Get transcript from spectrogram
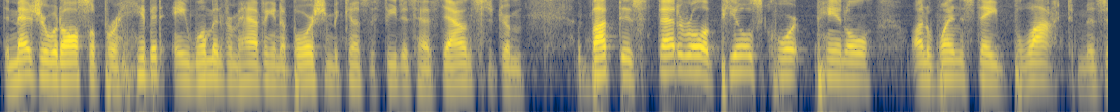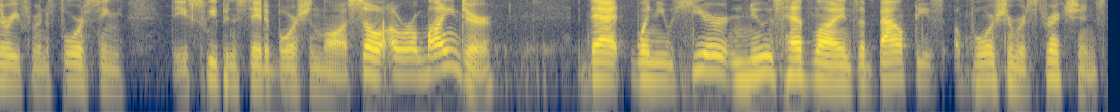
The measure would also prohibit a woman from having an abortion because the fetus has Down syndrome. But this federal appeals court panel on Wednesday blocked Missouri from enforcing the sweeping state abortion law. So, a reminder that when you hear news headlines about these abortion restrictions,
